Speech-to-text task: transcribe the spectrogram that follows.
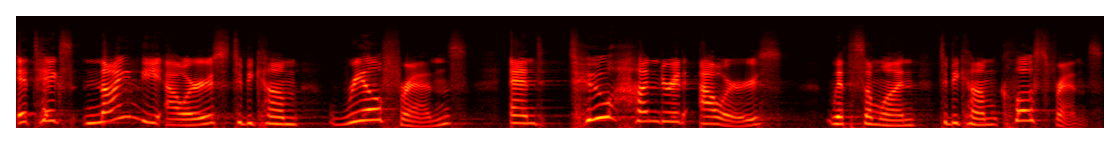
It takes 90 hours to become real friends and 200 hours with someone to become close friends.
